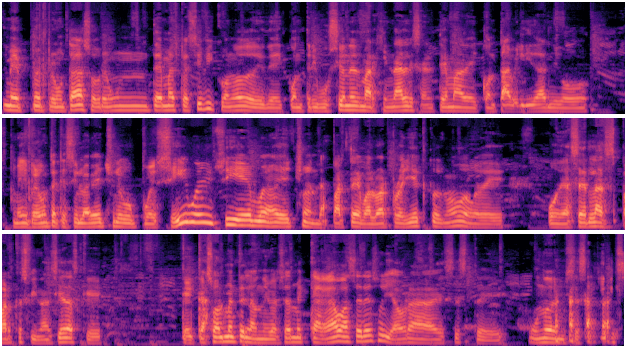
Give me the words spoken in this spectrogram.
me, preguntaba sobre un tema específico, ¿no? De, contribuciones marginales en el tema de contabilidad. Digo, me pregunta que si lo había hecho. Le digo, pues sí, güey, sí he hecho en la parte de evaluar proyectos, ¿no? O de o de hacer las partes financieras que, casualmente en la universidad me cagaba hacer eso y ahora es este uno de mis skills,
